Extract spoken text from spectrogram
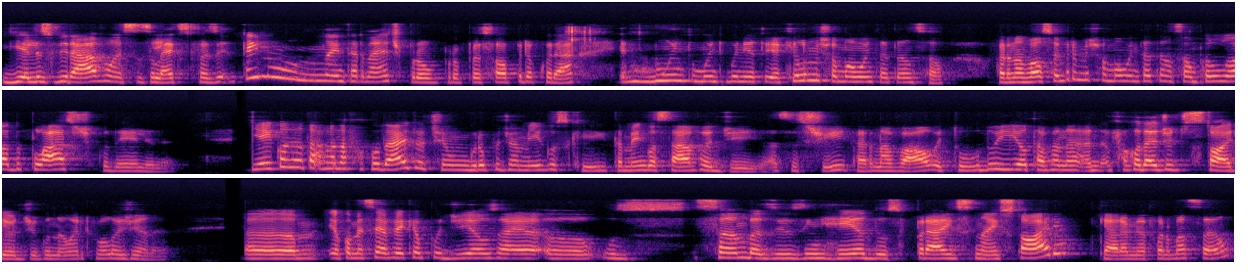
e eles viravam esses leques fazer tem no, na internet para o pessoal procurar. É muito muito bonito. E aquilo me chamou muita atenção. O carnaval sempre me chamou muita atenção pelo lado plástico dele né? E aí quando eu estava na faculdade eu tinha um grupo de amigos que também gostava de assistir carnaval e tudo e eu estava na, na, faculdade de história eu digo não arqueologia né? Uh, eu comecei a ver que eu podia usar uh, os sambas e os enredos para ensinar história que era a minha formação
